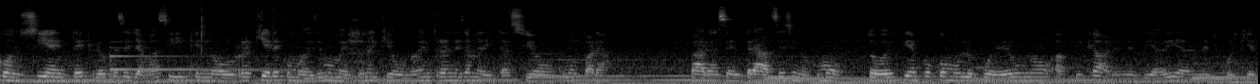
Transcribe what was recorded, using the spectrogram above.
consciente, creo que se llama así, que no requiere como ese momento en el que uno entra en esa meditación como para, para centrarse, sino como todo el tiempo como lo puede uno aplicar en el día a día, en cualquier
